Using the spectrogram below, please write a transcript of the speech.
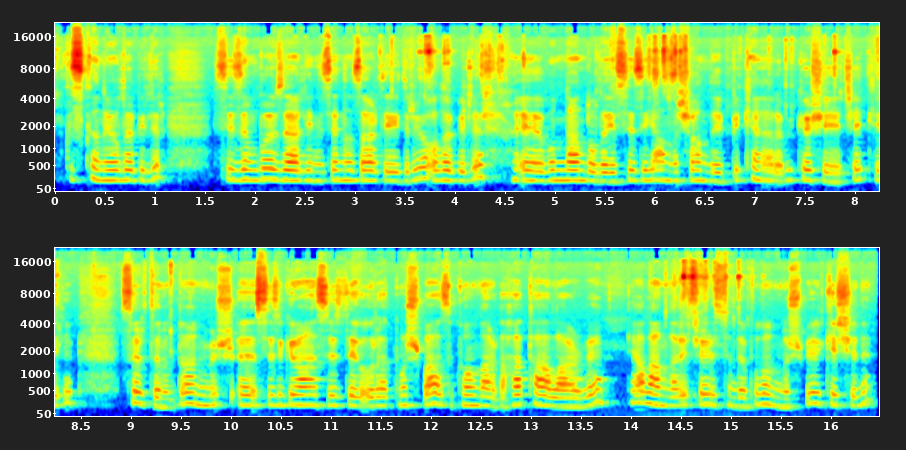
kıskanıyor olabilir sizin bu özelliğinize nazar değdiriyor olabilir. Ee, bundan dolayı sizi yanlış anlayıp bir kenara bir köşeye çekilip sırtını dönmüş, e, sizi güvensizliğe uğratmış bazı konularda hatalar ve yalanlar içerisinde bulunmuş bir kişinin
